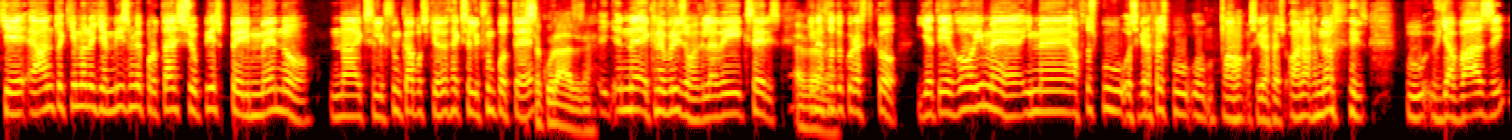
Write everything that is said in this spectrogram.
Και αν το κείμενο γεμίζει με προτάσεις οι οποίες περιμένω να εξελιχθούν κάπως και δεν θα εξελιχθούν ποτέ. Σε κουράζει. Ε, ναι, εκνευρίζομαι. Δηλαδή, ξέρεις, ε, είναι αυτό το κουραστικό. Γιατί εγώ είμαι, είμαι αυτός που. Ο συγγραφέας που. Ο, συγγραφέας, ο αναγνώστης που διαβάζει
